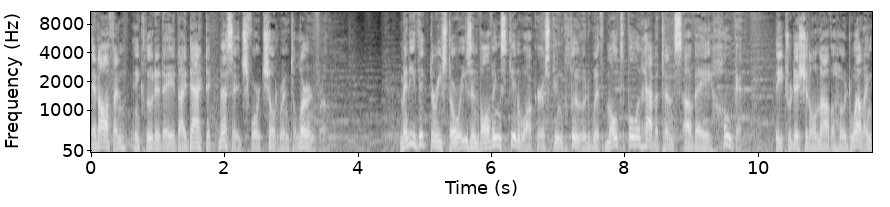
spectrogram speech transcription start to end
and often included a didactic message for children to learn from. Many victory stories involving skinwalkers conclude with multiple inhabitants of a hogan, the traditional Navajo dwelling,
